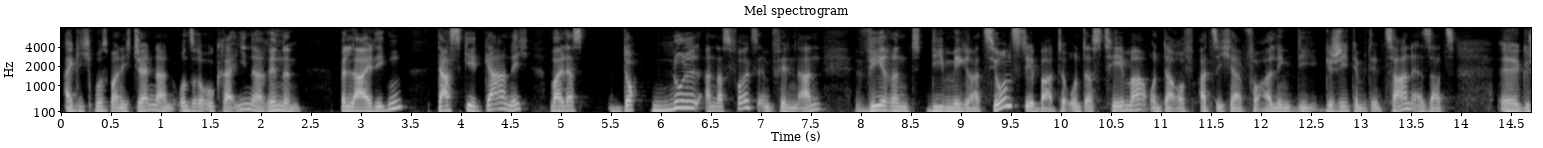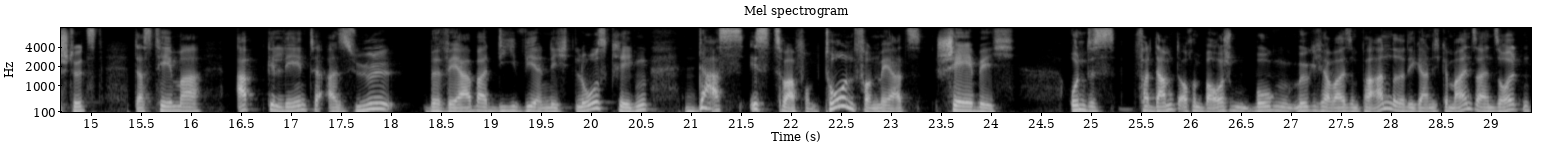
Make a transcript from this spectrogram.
eigentlich muss man nicht gendern, unsere Ukrainerinnen beleidigen. Das geht gar nicht, weil das dockt null an das Volksempfinden an, während die Migrationsdebatte und das Thema, und darauf hat sich ja vor allen Dingen die Geschichte mit dem Zahnersatz äh, gestützt, das Thema abgelehnte Asylbewerber, die wir nicht loskriegen, das ist zwar vom Ton von Merz schäbig und es verdammt auch im Bauschbogen möglicherweise ein paar andere, die gar nicht gemeint sein sollten.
